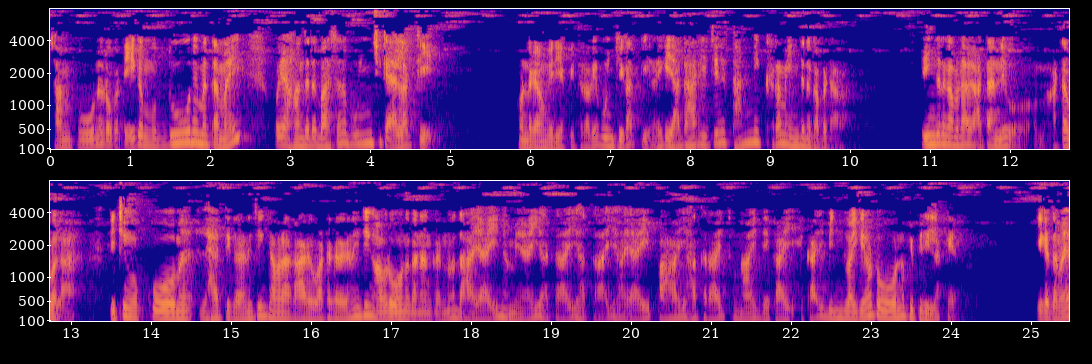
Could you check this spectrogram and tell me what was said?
සම්පූර්ණ රොකට්. ඒක මුද්දූනෙම තමයි ඔය හඳට බස්සන පුංචි කැලක් තියෙන්නේ. හොඬ ගම් ගෙඩියක් විතර වගේ පුංචි එකක් තියෙනවා. ඒක යට හරිය තියෙන තන්නේ ක්‍රම ඉන්ධන කබඩාව. ඒ ඉන්ධන කබඩාවේ අටන්නේ අටවලා ඉතින් ඔක්කොම ලැහැත්ති කරගෙන ඉතින් කමලාකාරයව වට කරගෙන ඉතින් අවර ඕන ගණන් කරනවා 10යි 9යි 8යි 7යි 6යි 5යි 4යි 3යි 2යි 1යි බිඳුවයි කියනකොට ඕන පිපිරිල්ලක් එනවා. ඒක තමයි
